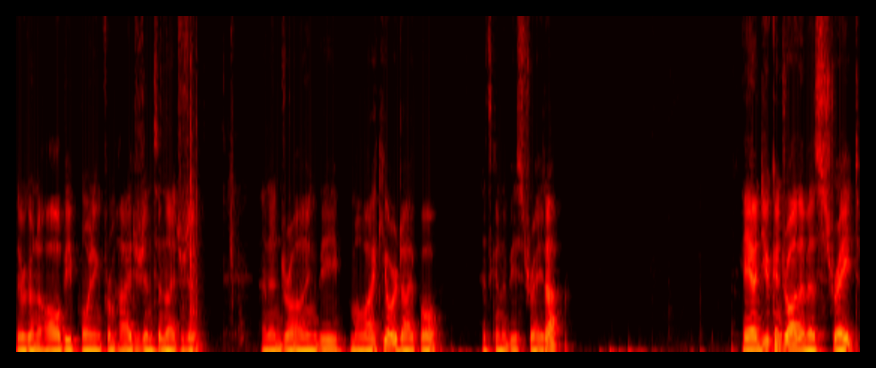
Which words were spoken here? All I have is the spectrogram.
they're going to all be pointing from hydrogen to nitrogen. And then drawing the molecular dipole, it's going to be straight up. And you can draw them as straight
